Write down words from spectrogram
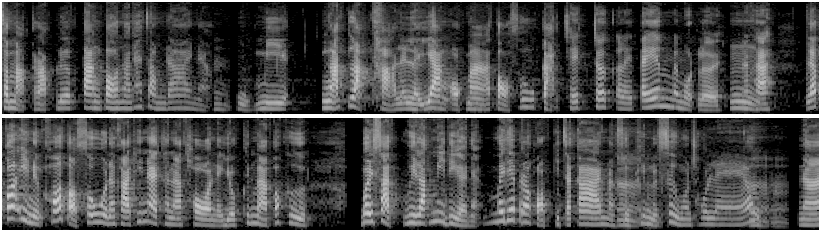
สมัครรับเลือกตั้งตอนนั้นถ้าจำได้เนี่ยอืมโอ้โหมีงัดหลักฐานหลายๆอย่างออกมาต่อสู้กันเช็คเจิกอะไรเต็มไปหมดเลยอืมนะคะ แล้วก็อีกหนึ่งข้อต่อสู้นะคะที่นายธนาธรเนี่ยยกขึ้นมาก็คือ บริษัทวีลักษ์มีเดียเนี่ยไม่ได้ประกอบกิจการหนังสือพิมพ์หรือสื่อมวลชนแล้วอ่านะ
